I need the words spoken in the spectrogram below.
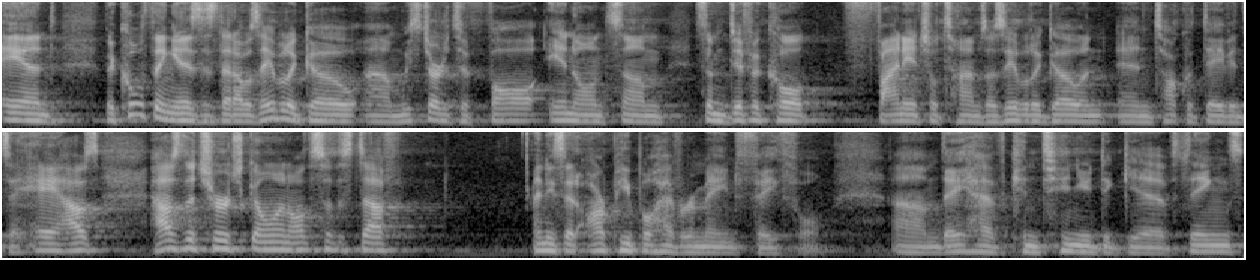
And the cool thing is, is that I was able to go. Um, we started to fall in on some some difficult financial times. I was able to go and, and talk with David and say, "Hey, how's how's the church going? All this other stuff." And he said, Our people have remained faithful. Um, they have continued to give. Things,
